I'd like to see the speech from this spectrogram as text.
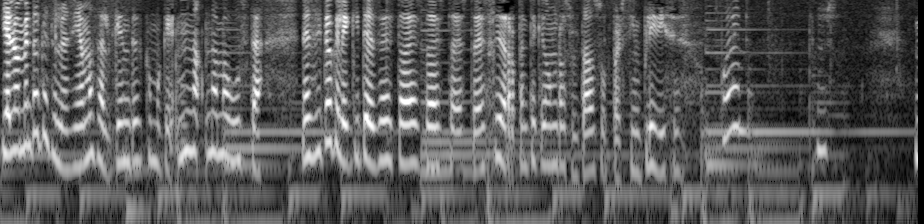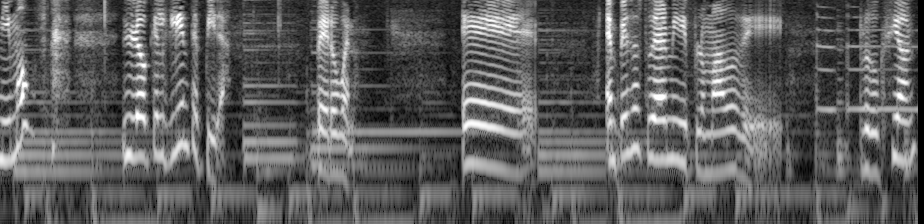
Y al momento que se lo enseñamos al cliente es como que no, no me gusta, necesito que le quites esto, esto, esto, esto, esto, y de repente queda un resultado súper simple y dices, bueno, pues, ni modo. lo que el cliente pida. Pero bueno, eh, empiezo a estudiar mi diplomado de producción.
